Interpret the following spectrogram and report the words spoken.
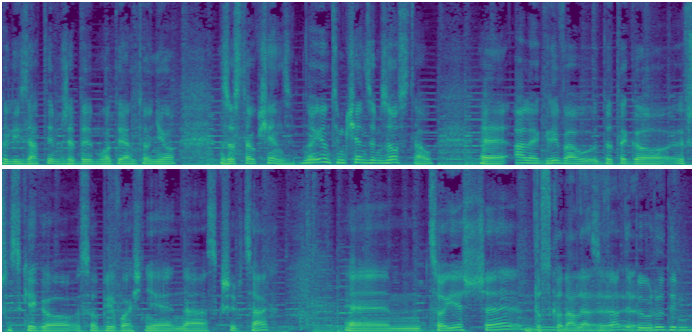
byli za tym, żeby młody Antonio został księdzem. No i on tym księdzem został, e, ale grywał do tego wszystkiego sobie właśnie na skrzypcach. Co jeszcze? Doskonale. Nazywany był rudym,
